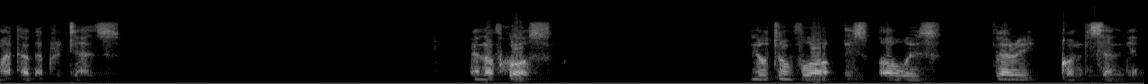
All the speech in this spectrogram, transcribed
matter the pretense. And of course, the Otumfuo is always very condescending.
